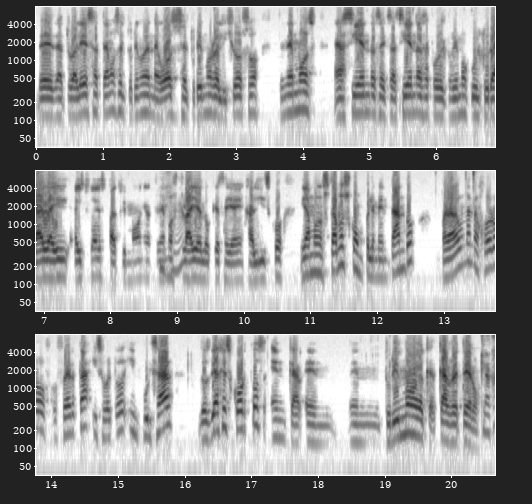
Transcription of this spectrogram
de, naturaleza, tenemos el turismo de negocios, el turismo religioso, tenemos haciendas, ex haciendas, por el turismo cultural, hay, hay ciudades patrimonio, tenemos uh -huh. playas, lo que es allá en Jalisco, digamos, estamos complementando para dar una mejor oferta y sobre todo impulsar los viajes cortos en, en, en turismo carretero. Claro.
